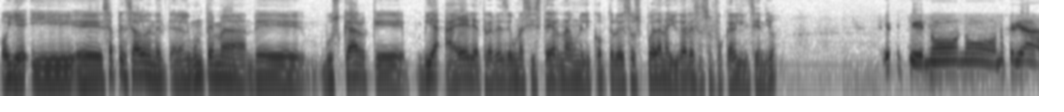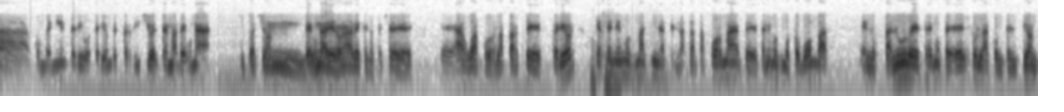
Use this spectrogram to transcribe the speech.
Oye, ¿y eh, se ha pensado en, algún tema de buscar que vía aérea a través de una cisterna, un helicóptero de estos puedan ayudarles a sofocar el incendio? Fíjate que no, no, no sería conveniente, digo, sería un desperdicio el tema de una situación de una aeronave que nos eche eh, agua por la parte superior. Ya tenemos máquinas en la plataforma, tenemos motobombas en los taludes, hemos hecho la contención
